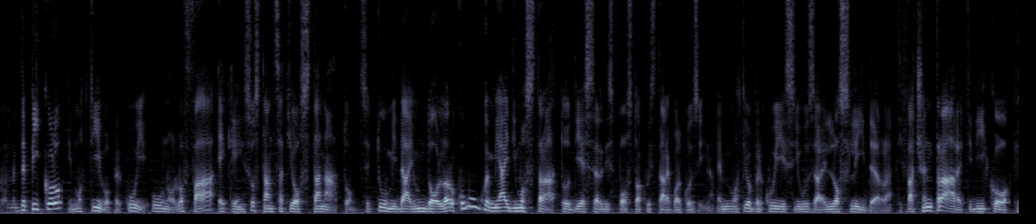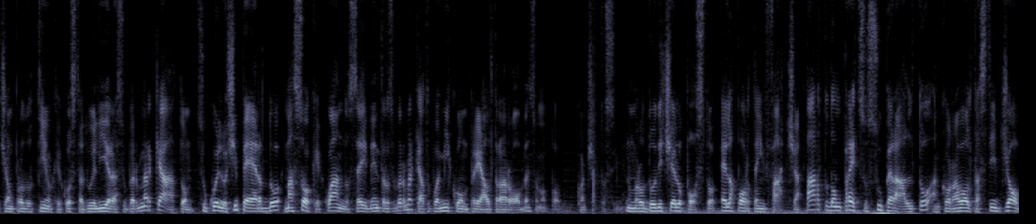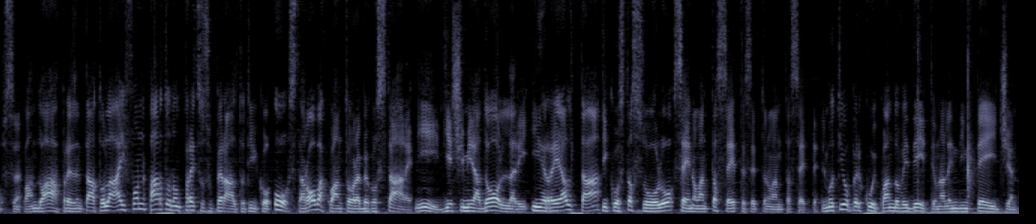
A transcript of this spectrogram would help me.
Veramente piccolo. Il motivo per cui uno lo fa è che in sostanza ti ho stanato. Se tu mi dai un dollaro, comunque mi hai dimostrato di essere disposto a acquistare qualcosina. È il motivo per cui si usa il loss leader. Ti faccio entrare, ti dico che c'è un prodottino che costa 2 lire al supermercato, su quello ci perdo, ma so che quando sei dentro il supermercato poi mi compri altra roba. Insomma, un po' un concetto simile. Numero 12 è l'opposto, è la porta in faccia. Parto da un prezzo super alto, ancora una volta Steve Jobs quando ha presentato l'iPhone, parto da un prezzo super alto, ti dico, oh, sta roba quanto dovrebbe costare? I 10.000 dollari, in realtà ti costa solo 6,97, 7,97. Il motivo per cui quando vedete una landing page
